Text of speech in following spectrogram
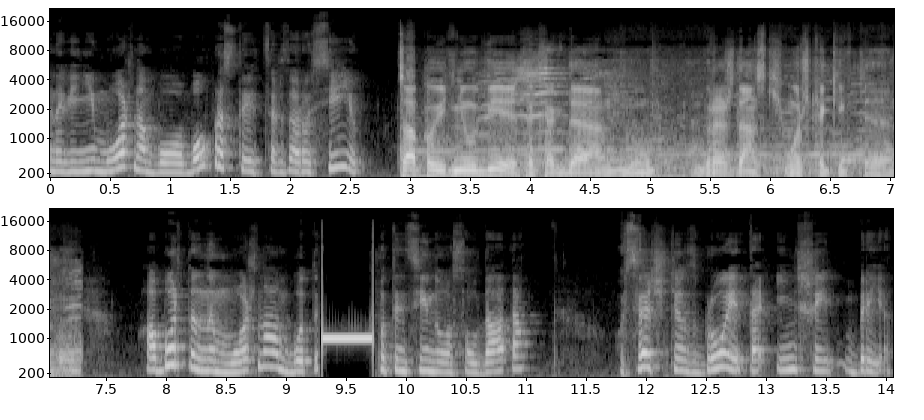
На війні можна, бо Бог простить, це ж за Росію. Заповедь не убей, это когда, ну, гражданских, может, каких-то Аборти не можна, бо ти потенційного солдата, освячення зброї та інший бред.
